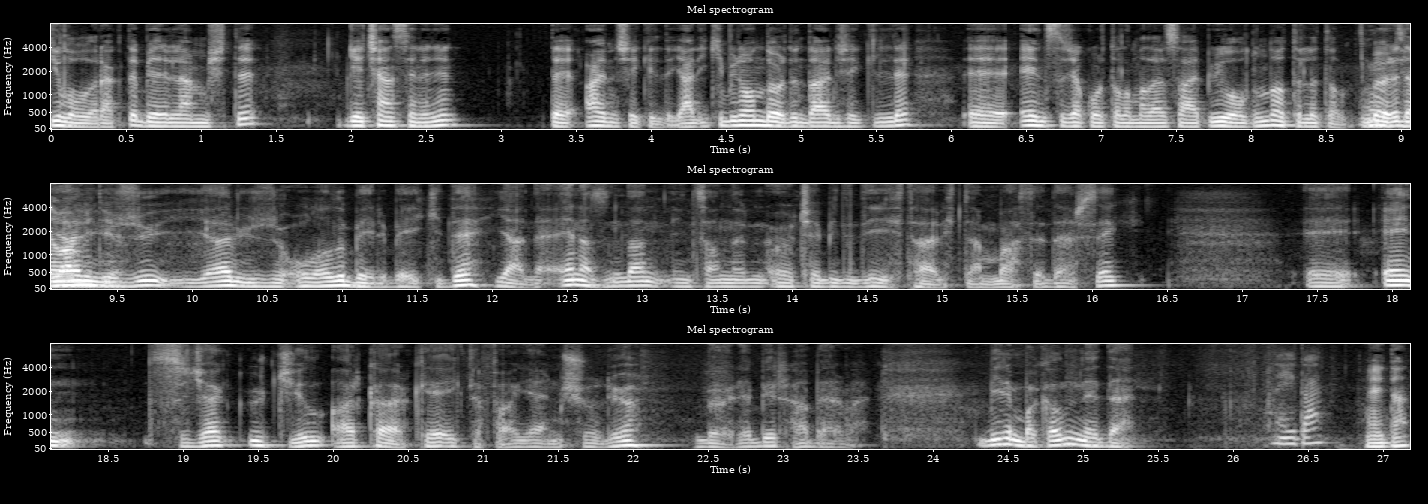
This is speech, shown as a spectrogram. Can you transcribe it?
yıl olarak da belirlenmişti. Geçen senenin de aynı şekilde yani 2014'ün de aynı şekilde e, en sıcak ortalamalara sahip yıl olduğunu da hatırlatalım. Böyle Evet, devam ediyor. yeryüzü, Yeryüzü olalı beri belki de yani en azından insanların ölçebildiği tarihten bahsedersek e, en sıcak 3 yıl arka arkaya ilk defa gelmiş oluyor. Böyle bir haber var. Bilin bakalım neden? Neyden? Neyden?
